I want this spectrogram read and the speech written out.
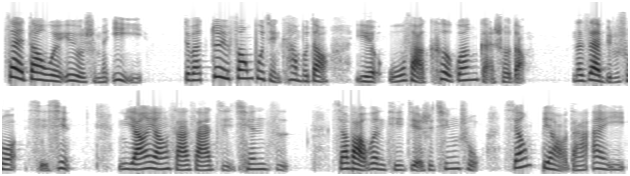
再到位又有什么意义？对吧？对方不仅看不到，也无法客观感受到。那再比如说写信，你洋洋洒洒几千字，想把问题解释清楚，想表达爱意，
